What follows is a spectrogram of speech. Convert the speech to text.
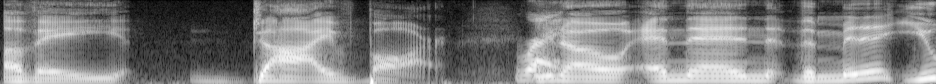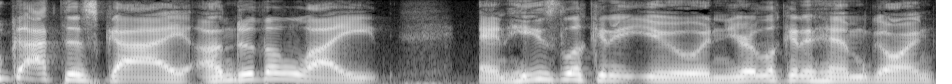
of a dive bar. Right. You know, and then the minute you got this guy under the light and he's looking at you and you're looking at him going,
